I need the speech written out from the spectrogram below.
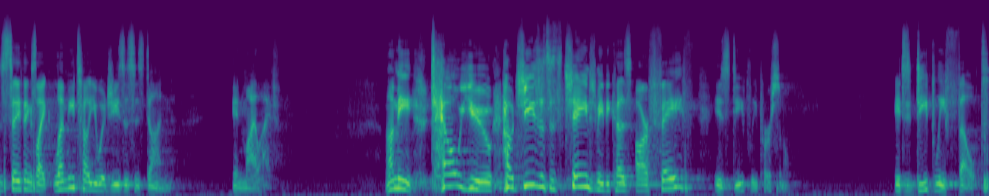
say things like, Let me tell you what Jesus has done in my life. Let me tell you how Jesus has changed me because our faith is deeply personal, it's deeply felt.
